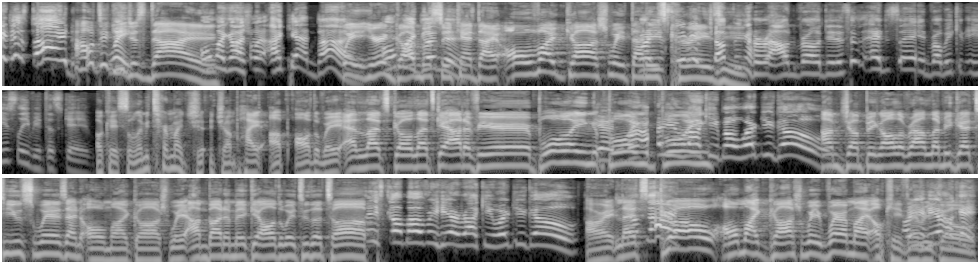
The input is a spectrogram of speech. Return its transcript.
I just died. How did Wait. you just die? Oh my gosh, wait, I can't die. Wait, you're in oh God mode, so you can't die. Oh my gosh, wait, that Bro, you is crazy. jumping around, bro, dude. This is insane, bro. We can easily beat this game. Okay, so let me turn my j- jump height up all the way, and let's go. Let's get out of here. Boing, Dude, boing, where you, boing. Rocky, bro? Where'd you go? I'm jumping all around. Let me get to you, Swizz. And oh my gosh, wait, I'm about to make it all the way to the top. Please come over here, Rocky. Where'd you go? All right, let's go. Oh my gosh, wait, where am I? Okay, Are oh, there we here? go. Okay,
